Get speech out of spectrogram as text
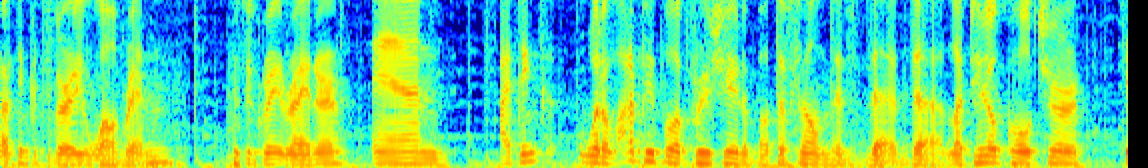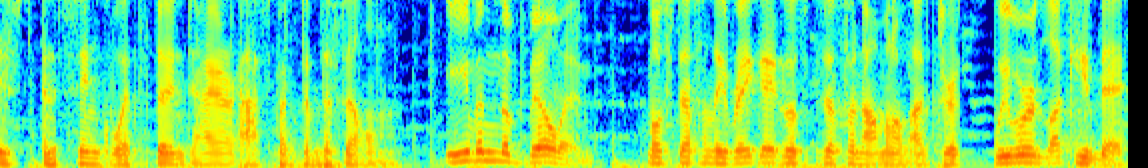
I think it's very well written. He's a great writer. And I think what a lot of people appreciate about the film is that the Latino culture is in sync with the entire aspect of the film. Even the villain. Most definitely, Ray Gallegos is a phenomenal actor. We were lucky that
